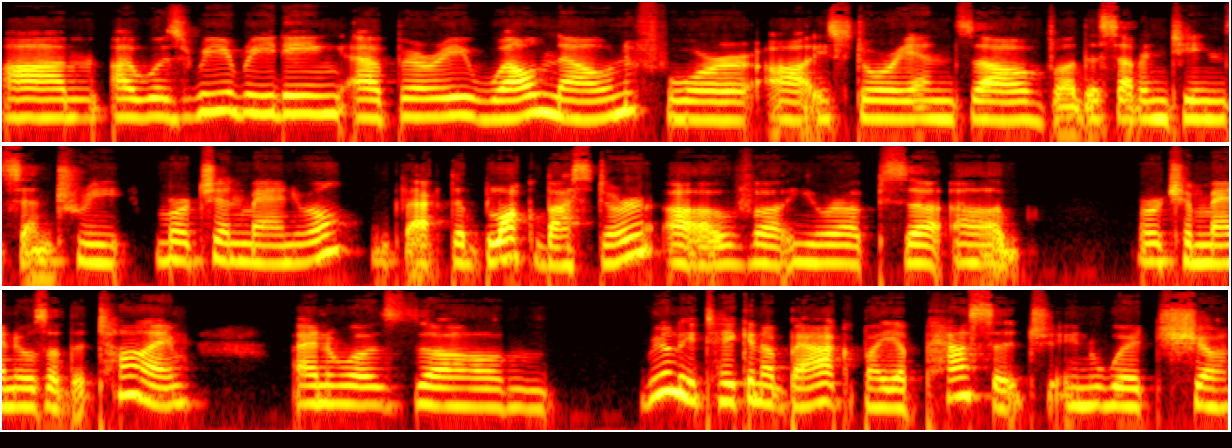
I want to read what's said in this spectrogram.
Um, I was rereading a very well-known for uh, historians of the 17th century merchant manual. In fact, a blockbuster of Europe's merchant manuals at the time and was um, really taken aback by a passage in which uh,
